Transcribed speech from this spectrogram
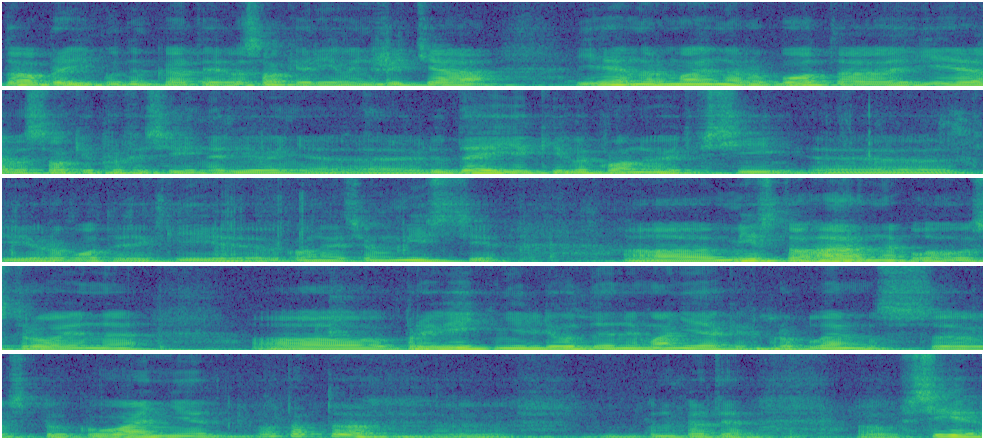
Добрий, будемо казати, високий рівень життя, є нормальна робота, є високий професійний рівень е, людей, які виконують всі е, ті роботи, які виконуються в місті. Місто гарне, благоустроєне, привітні люди, нема ніяких проблем з е, спілкуванні. Ну, тобто, всі,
